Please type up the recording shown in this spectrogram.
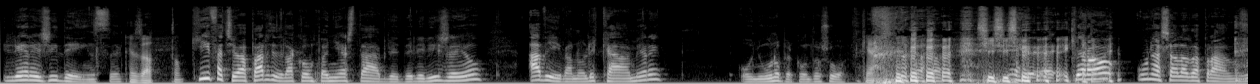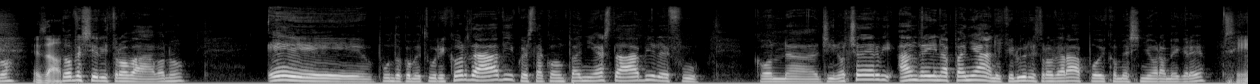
le residenze Esatto. chi faceva parte della compagnia stabile dell'Eliseo avevano le camere ognuno per conto suo sì, sì, sì. eh, eh, però una sala da pranzo Esatto. dove si ritrovavano e appunto come tu ricordavi questa compagnia stabile fu con eh, Gino Cervi, Andreina Pagnani che lui ritroverà poi come signora Maigret Sì.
